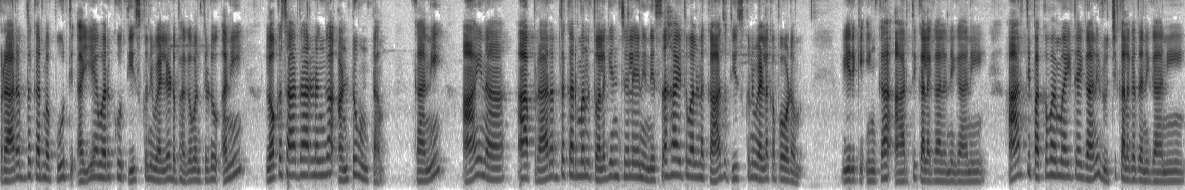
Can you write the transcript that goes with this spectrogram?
ప్రారంధ కర్మ పూర్తి అయ్యే వరకు తీసుకుని వెళ్ళడు భగవంతుడు అని లోకసాధారణంగా అంటూ ఉంటాం. కానీ ఆయన ఆ ప్రారంధ కర్మను తొలగించలేని నిస్సహాయత వలన కాదు తీసుకుని వెళ్ళకపోవడం. వీరికి ఇంకా ఆర్తి కలగాలని కానీ ఆర్తి పక్కవమైతే గాని రుచి కలగదని కానీ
